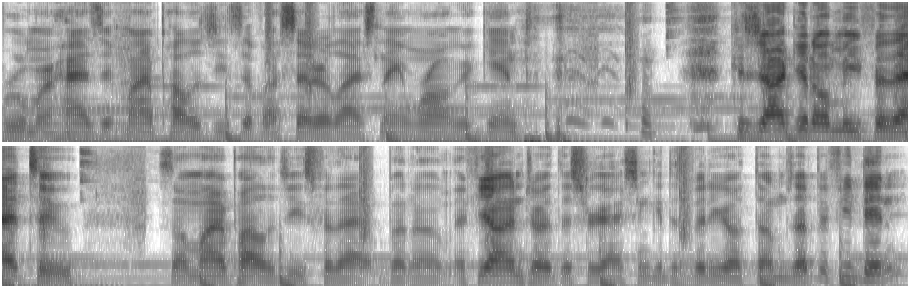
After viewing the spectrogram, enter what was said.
Rumor has it. My apologies if I said her last name wrong again, because y'all get on me for that too. So my apologies for that. But um, if y'all enjoyed this reaction, give this video a thumbs up. If you didn't,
